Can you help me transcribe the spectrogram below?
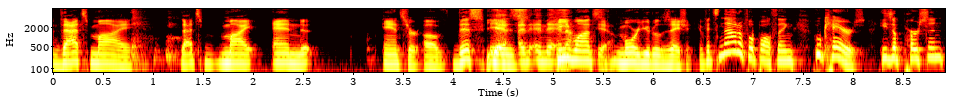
that's my that's my end answer of this Yeah, is and- and- and he I- wants yeah. more utilization. If it's not a football thing, who cares? He's a person.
